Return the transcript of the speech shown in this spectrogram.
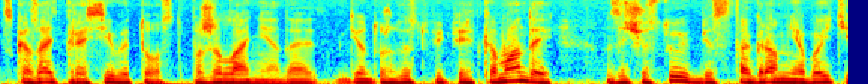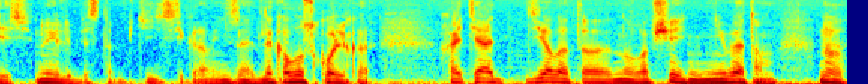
сказать красивый тост, пожелание, да, где он должен выступить перед командой, зачастую без 100 грамм не обойтись, ну или без там, 50 грамм, не знаю, для кого сколько. Хотя дело-то, ну, вообще не в этом. Ну,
